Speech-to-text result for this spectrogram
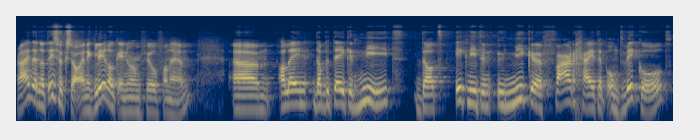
Right? En dat is ook zo. En ik leer ook enorm veel van hem. Um, alleen dat betekent niet dat ik niet een unieke vaardigheid heb ontwikkeld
